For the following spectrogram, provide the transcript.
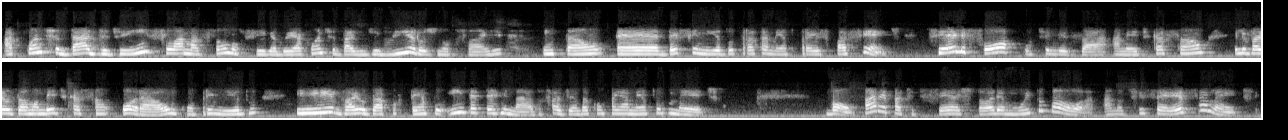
a quantidade de inflamação no fígado e a quantidade de vírus no sangue, então é definido o tratamento para esse paciente. Se ele for utilizar a medicação, ele vai usar uma medicação oral, um comprimido, e vai usar por tempo indeterminado, fazendo acompanhamento médico. Bom, para a hepatite C, a história é muito boa, a notícia é excelente.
